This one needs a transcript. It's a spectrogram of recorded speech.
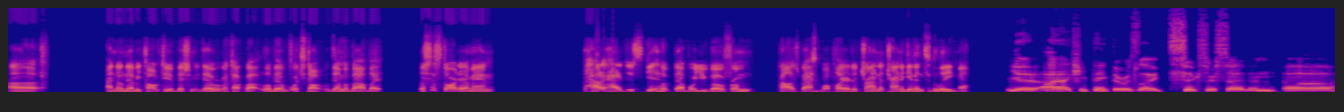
Uh, I know Nebby talked to you, Bishop McDowell. We're going to talk about a little bit of what you talked with them about, but let's just start there, man. How did how did you get hooked up where you go from college basketball player to trying to trying to get into the league, man? Yeah, I actually think there was like six or seven uh,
